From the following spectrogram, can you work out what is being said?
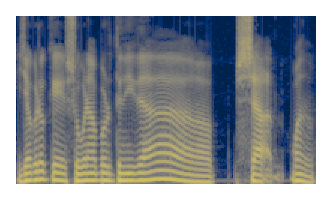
Y yo creo que su gran oportunidad, o sea, bueno,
